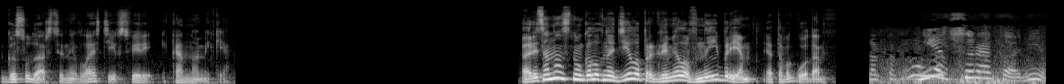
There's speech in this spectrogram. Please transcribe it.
государственной власти в сфере экономики. Резонансное уголовное дело прогремело в ноябре этого года. Нет 40, нет.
